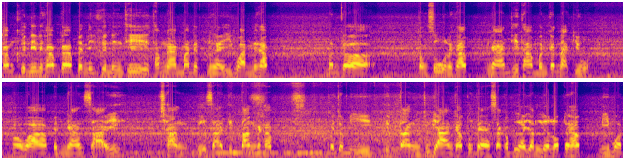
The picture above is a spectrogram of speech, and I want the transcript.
ค่ำคืนนี้นะครับ ก็เป็นอีกคืนหนึ่งที่ทำงานมาเหน็ดเหนื่อยอีกวันนะครับ มันก็ต้องสู้นะครับ งานที่ทำมันก็หนักอยู่ เพราะว่าเป็นงานสายช่างหรือสายติดตั้งนะครับ ก็จะมีติดตั้งทุกอย่างครับตั้งแต่สักกระเบือยันเรือรบนะครับ มีหมด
